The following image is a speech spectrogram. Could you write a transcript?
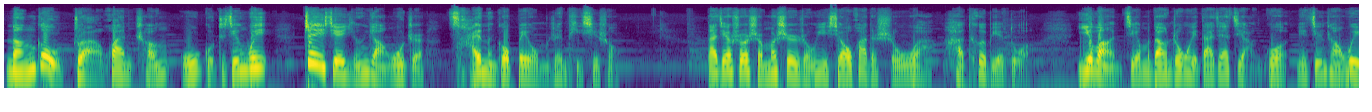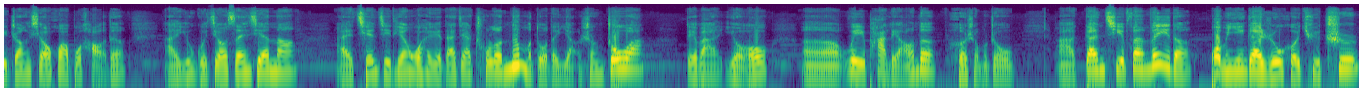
能够转换成五谷之精微，这些营养物质才能够被我们人体吸收。大家说什么是容易消化的食物啊？哈，特别多。以往节目当中为大家讲过，你经常胃胀、消化不好的，啊，用过焦三仙呢。哎，前几天我还给大家出了那么多的养生粥啊，对吧？有，呃，胃怕凉的喝什么粥啊？肝气犯胃的，我们应该如何去吃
